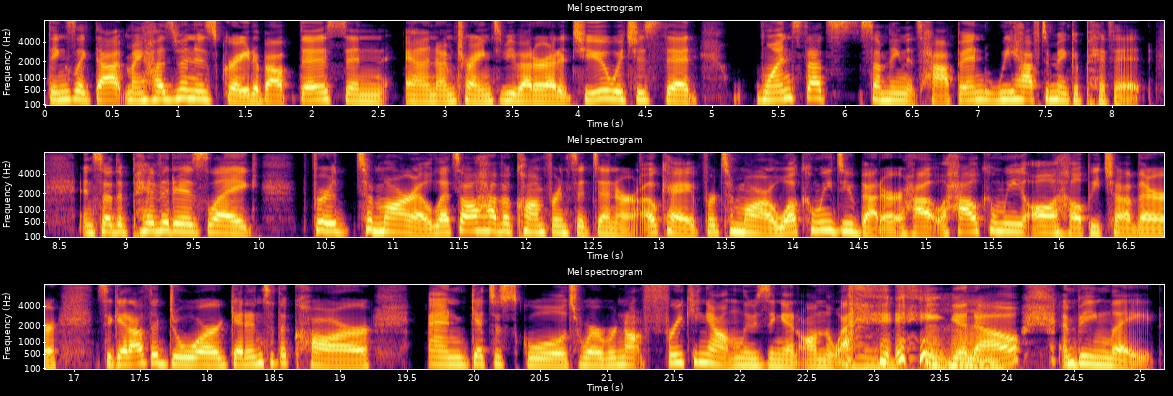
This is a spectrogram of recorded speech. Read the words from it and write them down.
things like that. My husband is great about this and and I'm trying to be better at it too, which is that once that's something that's happened, we have to make a pivot. And so the pivot is like for tomorrow, let's all have a conference at dinner. Okay, for tomorrow, what can we do better? How how can we all help each other to get out the door, get into the car, and get to school to where we're not freaking out and losing it on the way, you Mhm. know, and being late.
